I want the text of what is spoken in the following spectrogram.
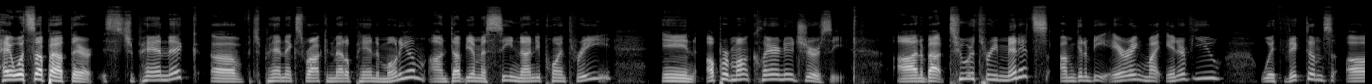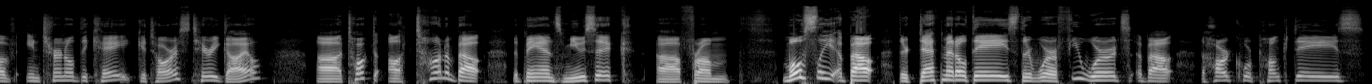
Hey, what's up out there? It's Japan Nick of Japan Nick's Rock and Metal Pandemonium on WMSC 90.3 in Upper Montclair, New Jersey. Uh, in about two or three minutes, I'm going to be airing my interview with victims of internal decay guitarist Terry Guile. Uh, talked a ton about the band's music, uh, from mostly about their death metal days. There were a few words about the hardcore punk days.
